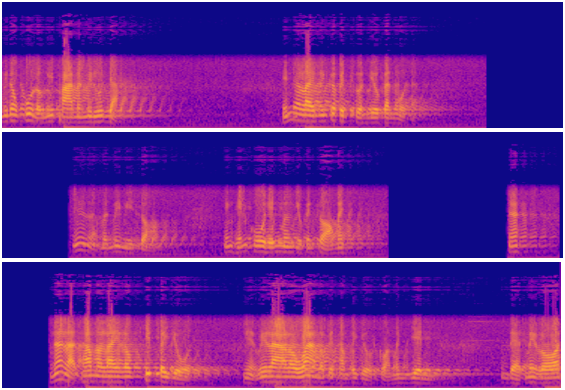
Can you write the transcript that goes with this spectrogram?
ไม่ต้องพูดหล่านี้พานมันไม่รู้จัก เห็นอะไรมันก็เป็นส่วนเดียวกันหมดนี่แหละมันไม่มีสองยังเห็นกูเห็นมึงอยู่เป็นสองไหมนะนั่นแหละทำอะไรเราคิดประโยชน์ เนี่ย เวลาเราว่างเราไปทำประโยชน์ก่อนมันเย็น แดดไม่ร้อน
